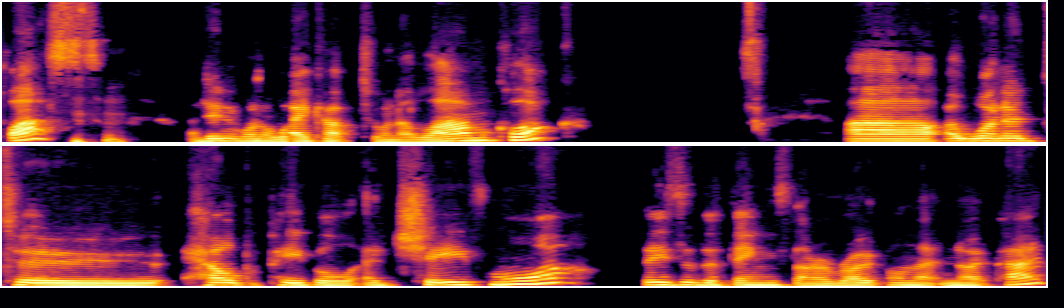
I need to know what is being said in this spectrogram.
plus. I didn't want to wake up to an alarm clock. Uh, I wanted to help people achieve more. These are the things that I wrote on that notepad.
